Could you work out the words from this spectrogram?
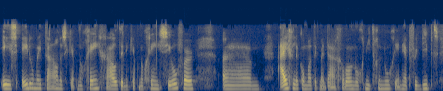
is edelmetaal. Dus ik heb nog geen goud en ik heb nog geen zilver. Um, eigenlijk omdat ik me daar gewoon nog niet genoeg in heb verdiept.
